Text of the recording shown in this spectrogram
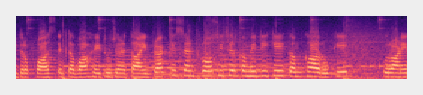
दरख्वास्त इल्तवा हेठि हुजण ताईं प्रैक्टिस एंड प्रोसीजर कमेटी खे कम खां रोके। पुराणे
